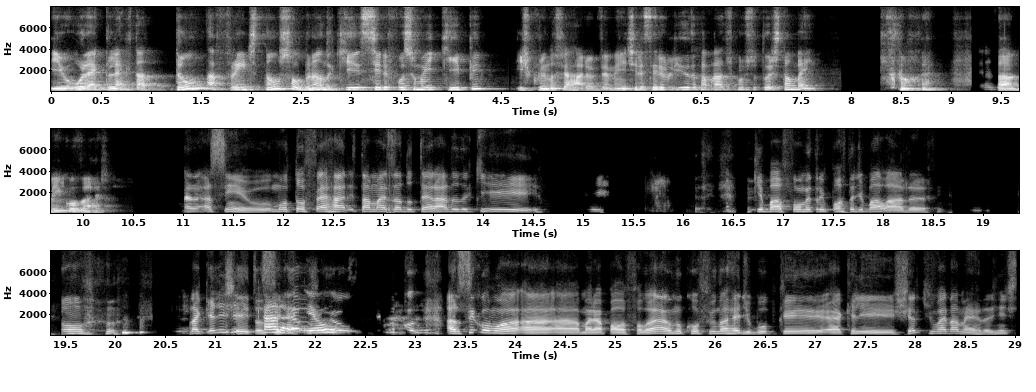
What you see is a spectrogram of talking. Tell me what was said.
E o Leclerc tá tão na frente, tão sobrando, que se ele fosse uma equipe, excluindo a Ferrari, obviamente, ele seria o líder do campeonato dos construtores também. tá bem covarde. cara, assim, o motor Ferrari tá mais adulterado do que. do que bafômetro em porta de balada. Então, daquele jeito, assim. Cara, eu- Assim como a- a, Maria Paula falou, ah, eu não confio na Red Bull porque é aquele cheiro que vai dar merda. A gente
